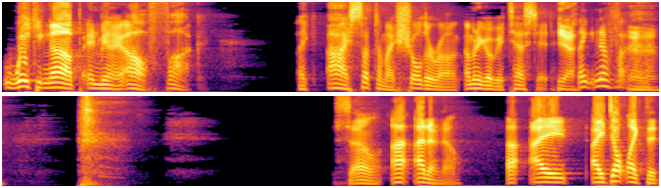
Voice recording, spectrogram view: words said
waking up and being like, "Oh fuck," like ah, I slept on my shoulder wrong. I'm gonna go get tested. Yeah. like no. Fu- Yeah. So I, I don't know. I, I I don't like the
